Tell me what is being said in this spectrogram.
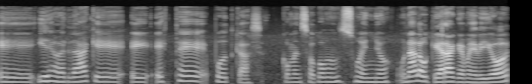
eh, y de verdad que eh, este podcast comenzó como un sueño, una loquera que me dio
